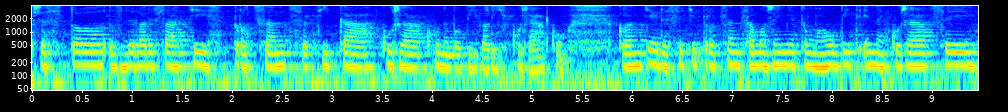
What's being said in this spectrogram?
Přesto z 90% se týká kuřáků nebo bývalých kuřáků. Kolem těch 10% samozřejmě to mohou být i nekuřáci.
